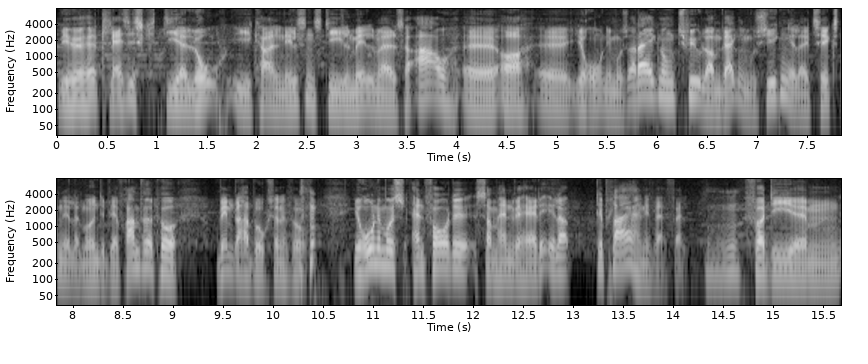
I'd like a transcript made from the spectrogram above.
Vi hører her klassisk dialog i Carl Nielsen-stil mellem altså Arv øh, og øh, Jeronimus. Og der er ikke nogen tvivl om, hverken i musikken eller i teksten eller måden, det bliver fremført på, hvem der har bukserne på. Jeronimus, han får det, som han vil have det, eller det plejer han i hvert fald. Mm. Fordi øhm,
